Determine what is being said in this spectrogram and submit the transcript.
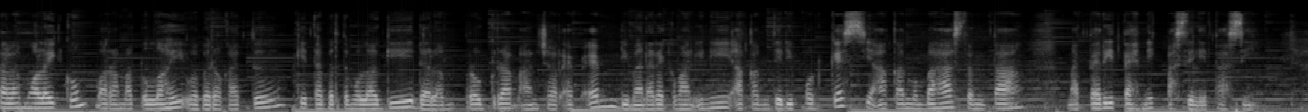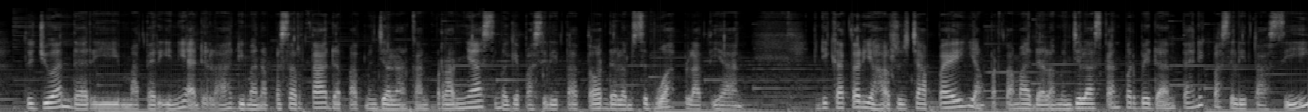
Assalamualaikum warahmatullahi wabarakatuh. Kita bertemu lagi dalam program Ansor FM di mana rekaman ini akan menjadi podcast yang akan membahas tentang materi teknik fasilitasi. Tujuan dari materi ini adalah di mana peserta dapat menjalankan perannya sebagai fasilitator dalam sebuah pelatihan. Indikator yang harus dicapai yang pertama adalah menjelaskan perbedaan teknik fasilitasi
